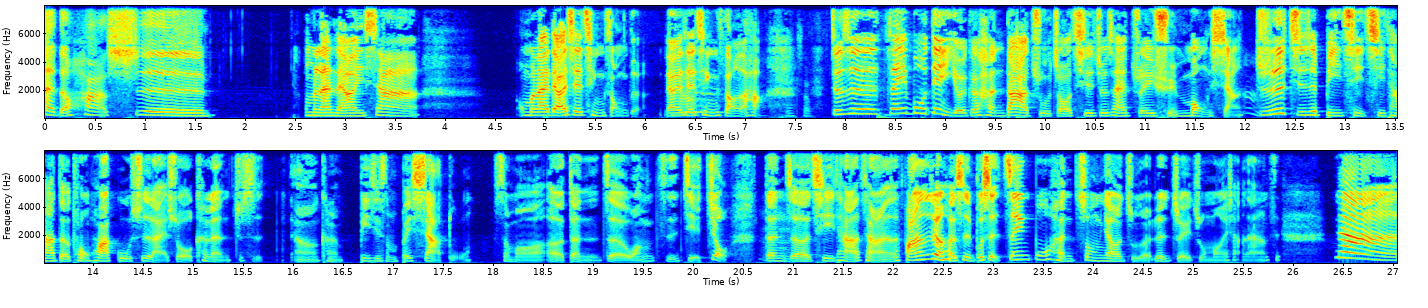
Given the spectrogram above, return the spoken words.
来的话是，我们来聊一下，我们来聊一些轻松的，聊一些轻松的哈。就是这一部电影有一个很大的主轴，其实就是在追寻梦想。只是其实比起其他的童话故事来说，可能就是呃，可能比起什么被下毒。什么呃，等着王子解救，等着其他想人发生任何事，不是这一部很重要的主轴就是追逐梦想这样子。那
